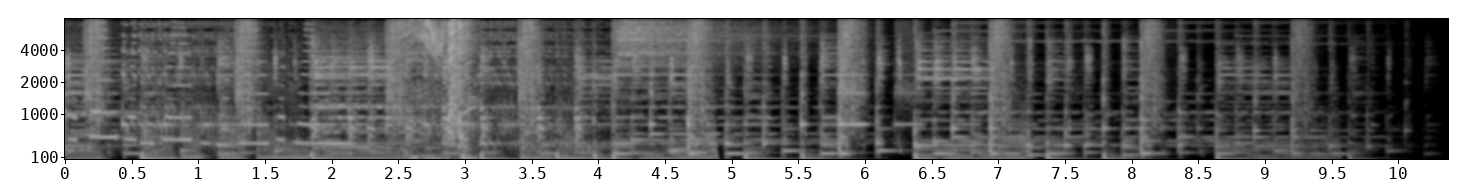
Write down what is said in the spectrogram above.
Música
